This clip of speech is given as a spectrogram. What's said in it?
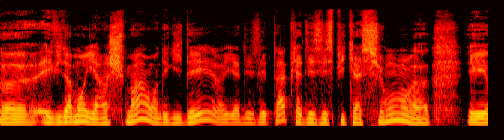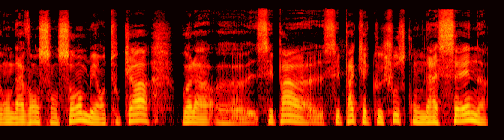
Euh, évidemment, il y a un chemin, on est guidé, euh, il y a des étapes, il y a des explications euh, et on avance ensemble. Mais en tout cas, voilà, euh, c'est pas pas quelque chose qu'on assène.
